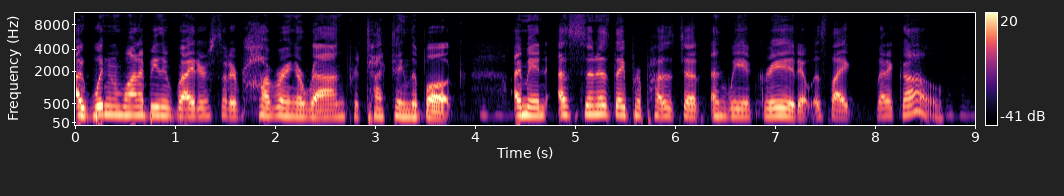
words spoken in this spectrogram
I wouldn't want to be the writer sort of hovering around protecting the book. Mm-hmm. I mean, as soon as they proposed it and we agreed, it was like, let it go. Mm-hmm.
